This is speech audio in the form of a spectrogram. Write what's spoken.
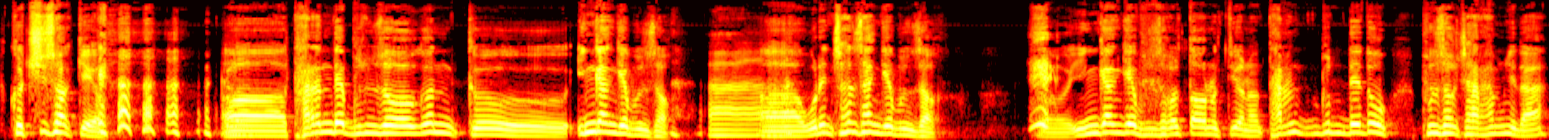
그거 취소할게요. 어 다른데 분석은 그 인간계 분석. 아, 어 우린 천상계 분석. 어 인간계 분석을 떠는 뛰어넘. 다른 분들도 분석 잘 합니다.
